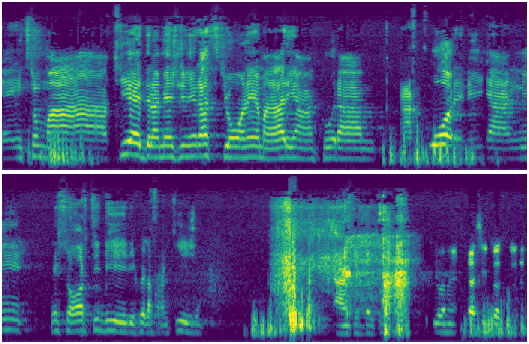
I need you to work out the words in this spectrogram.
eh, insomma, chi è della mia generazione magari ha ancora a cuore negli anni le sorti di, di quella franchigia. Anche perché la situazione, la situazione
